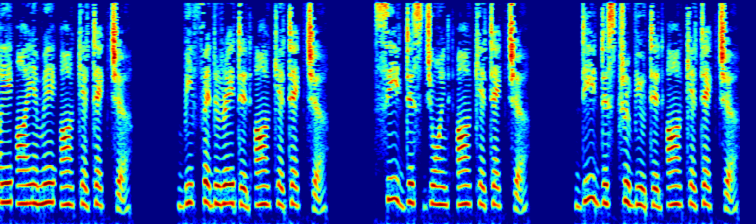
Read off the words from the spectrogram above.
AIMA architecture. B. Federated architecture. C. Disjoint architecture. D. Distributed architecture.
